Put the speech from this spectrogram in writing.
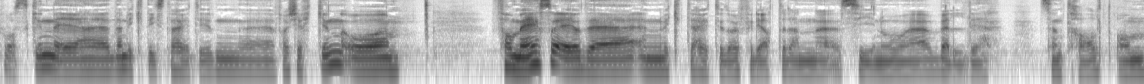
Påsken er den viktigste høytiden eh, for kirken. Og for meg så er jo det en viktig høytid òg fordi at den eh, sier noe eh, veldig sentralt om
